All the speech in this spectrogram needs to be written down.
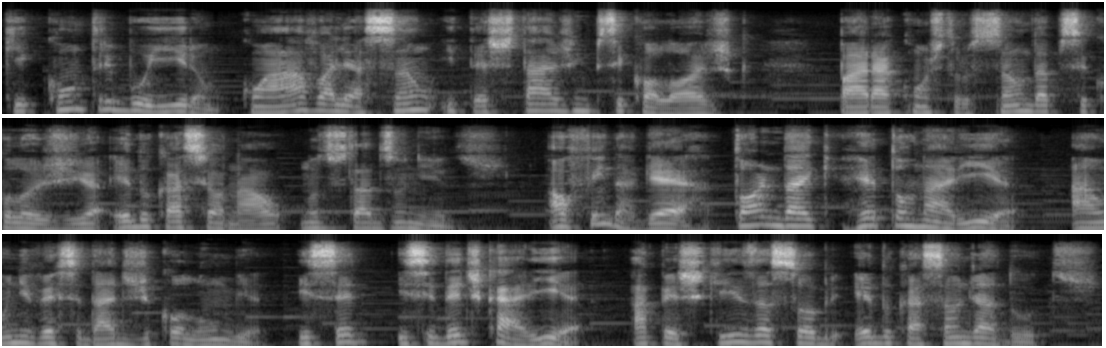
que contribuíram com a avaliação e testagem psicológica para a construção da psicologia educacional nos Estados Unidos. Ao fim da guerra, Thorndike retornaria à Universidade de Columbia e se, e se dedicaria à pesquisa sobre educação de adultos.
